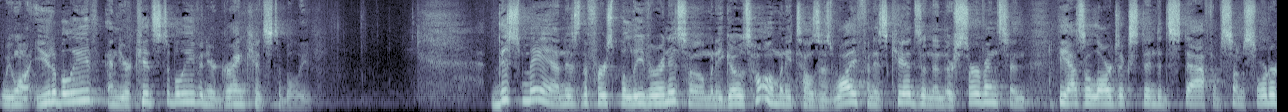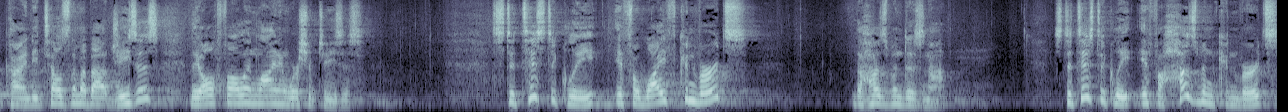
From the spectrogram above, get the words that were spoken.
We want you to believe, and your kids to believe, and your grandkids to believe. This man is the first believer in his home, and he goes home and he tells his wife and his kids, and then their servants, and he has a large extended staff of some sort or kind. He tells them about Jesus. They all fall in line and worship Jesus. Statistically, if a wife converts, the husband does not. Statistically, if a husband converts,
